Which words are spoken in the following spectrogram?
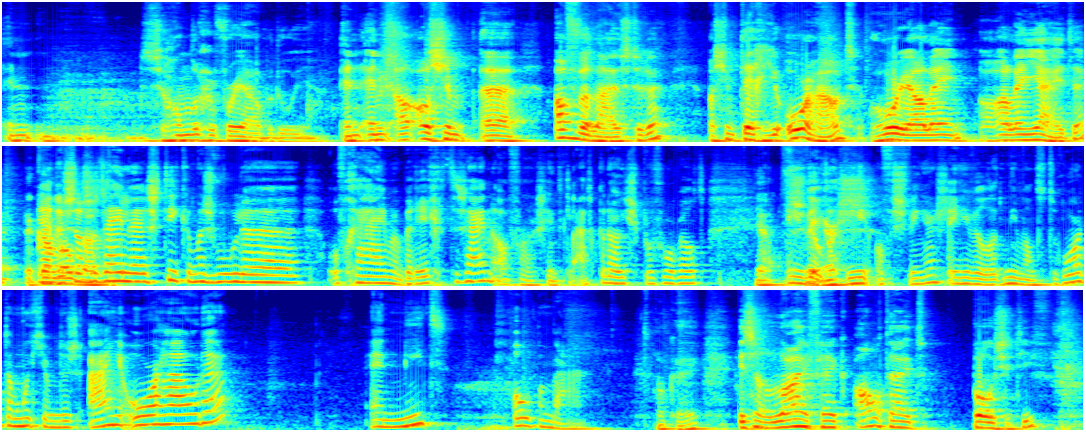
En het is handiger voor jou bedoel je. En, en als je hem eh, af wil luisteren, als je hem tegen je oor houdt, hoor je alleen, alleen jij het, hè? Dat ja kan dus ook als het hele stiekeme zwoele of geheime berichten zijn... over Sinterklaas cadeautjes bijvoorbeeld... Ja, En je wil dat swingers. niet, of swingers, en je wil dat niemand het hoort, dan moet je hem dus aan je oor houden en niet openbaar. Oké. Is een lifehack altijd positief?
